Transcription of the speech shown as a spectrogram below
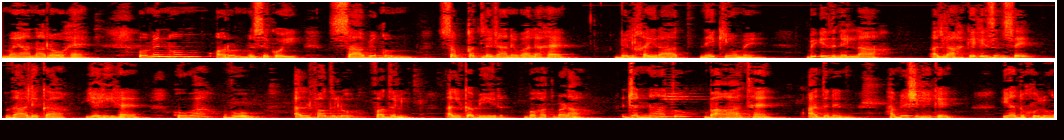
میانہ رو ہے۔ ومن ہم اور ان میں سے کوئی سابق سبقت لے جانے والا ہے۔ بالخیرات نیکیوں میں۔ بے اللہ اللہ کے عزن سے۔ ذالکا یہی ہے۔ ہوا وہ۔ الفضل فضل۔ الکبیر بہت بڑا۔ جنات باغات ہیں ادن ہمیشگی کے۔ ید خلو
